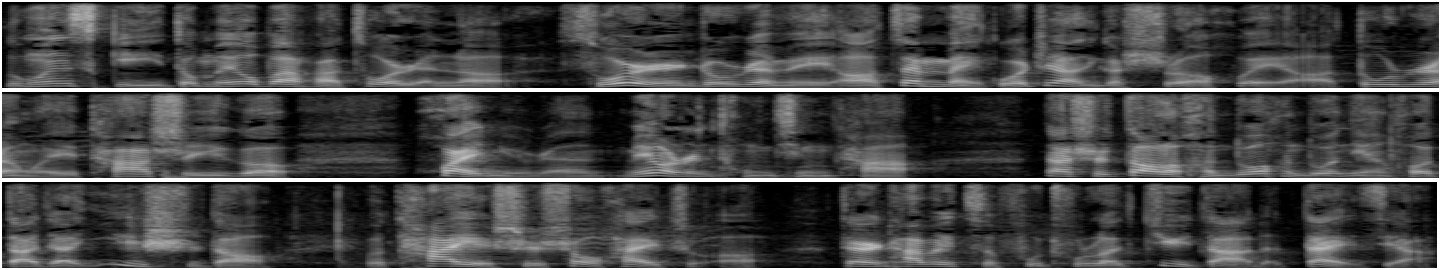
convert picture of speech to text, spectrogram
Lewinsky 都没有办法做人了。所有人都认为啊，在美国这样一个社会啊，都认为她是一个坏女人，没有人同情她。那是到了很多很多年后，大家意识到，她也是受害者，但是她为此付出了巨大的代价：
